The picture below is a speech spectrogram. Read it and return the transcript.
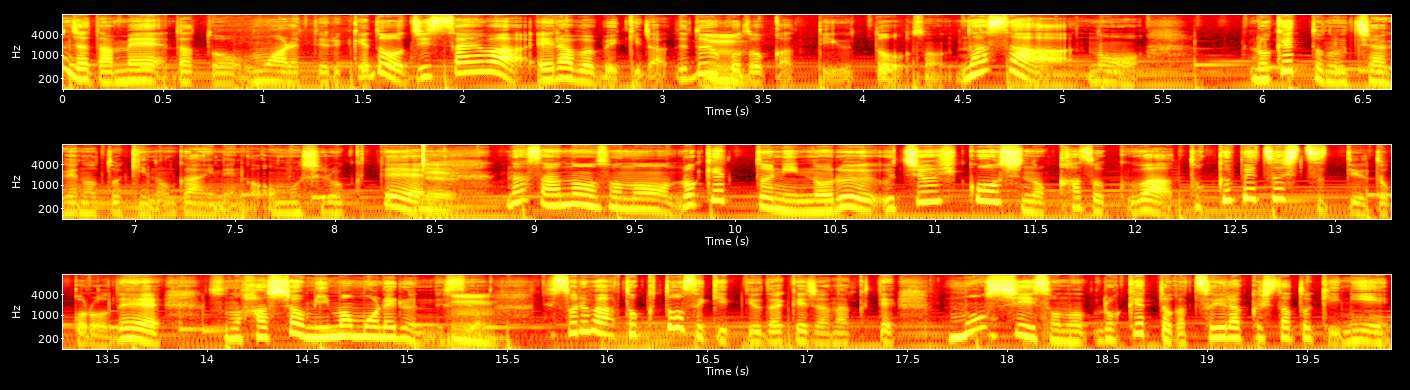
んじゃダメだと思われてるけど実際は選ぶべきだでどういうことかっていうと、その NASA のロケットの打ち上げの時の概念が面白くて、ね NASA のそのロケットに乗る宇宙飛行士の家族は特別室っていうところでその発射を見守れるんですよ。うん。でそれは特等席っていうだけじゃなくてもしそのロケットが墜落した時に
